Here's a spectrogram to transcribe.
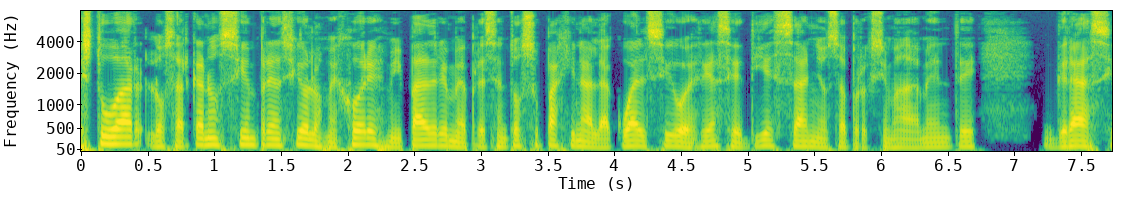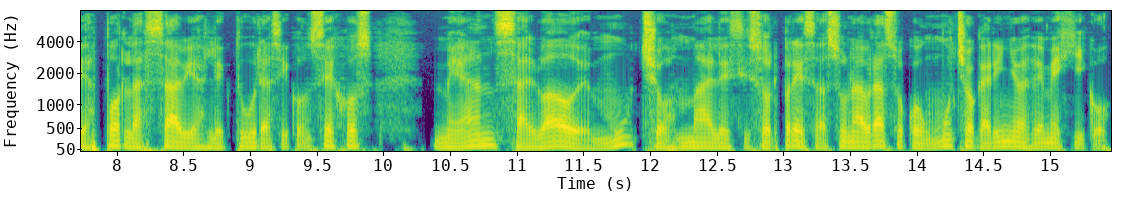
Stuart, los arcanos siempre han sido los mejores. Mi padre me presentó su página, la cual sigo desde hace 10 años aproximadamente. Gracias por las sabias lecturas y consejos. Me han salvado de muchos males y sorpresas. Un abrazo con mucho cariño desde México.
